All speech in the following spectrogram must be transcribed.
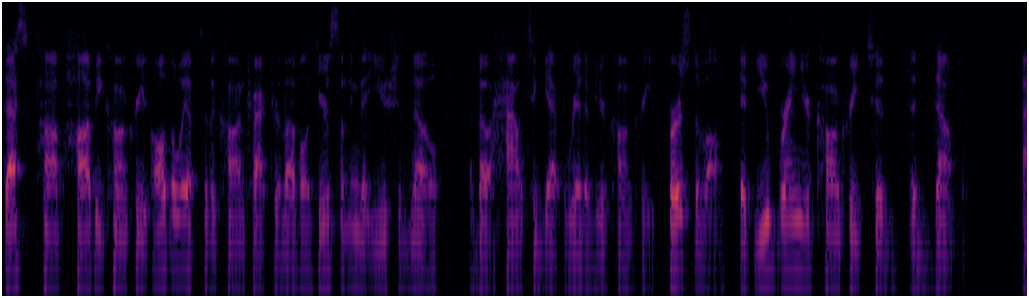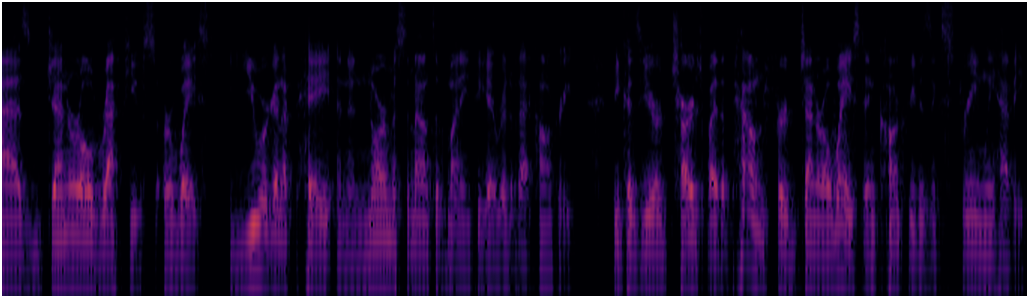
desktop hobby concrete all the way up to the contractor level, here's something that you should know about how to get rid of your concrete. First of all, if you bring your concrete to the dump as general refuse or waste, you are going to pay an enormous amount of money to get rid of that concrete because you're charged by the pound for general waste and concrete is extremely heavy.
